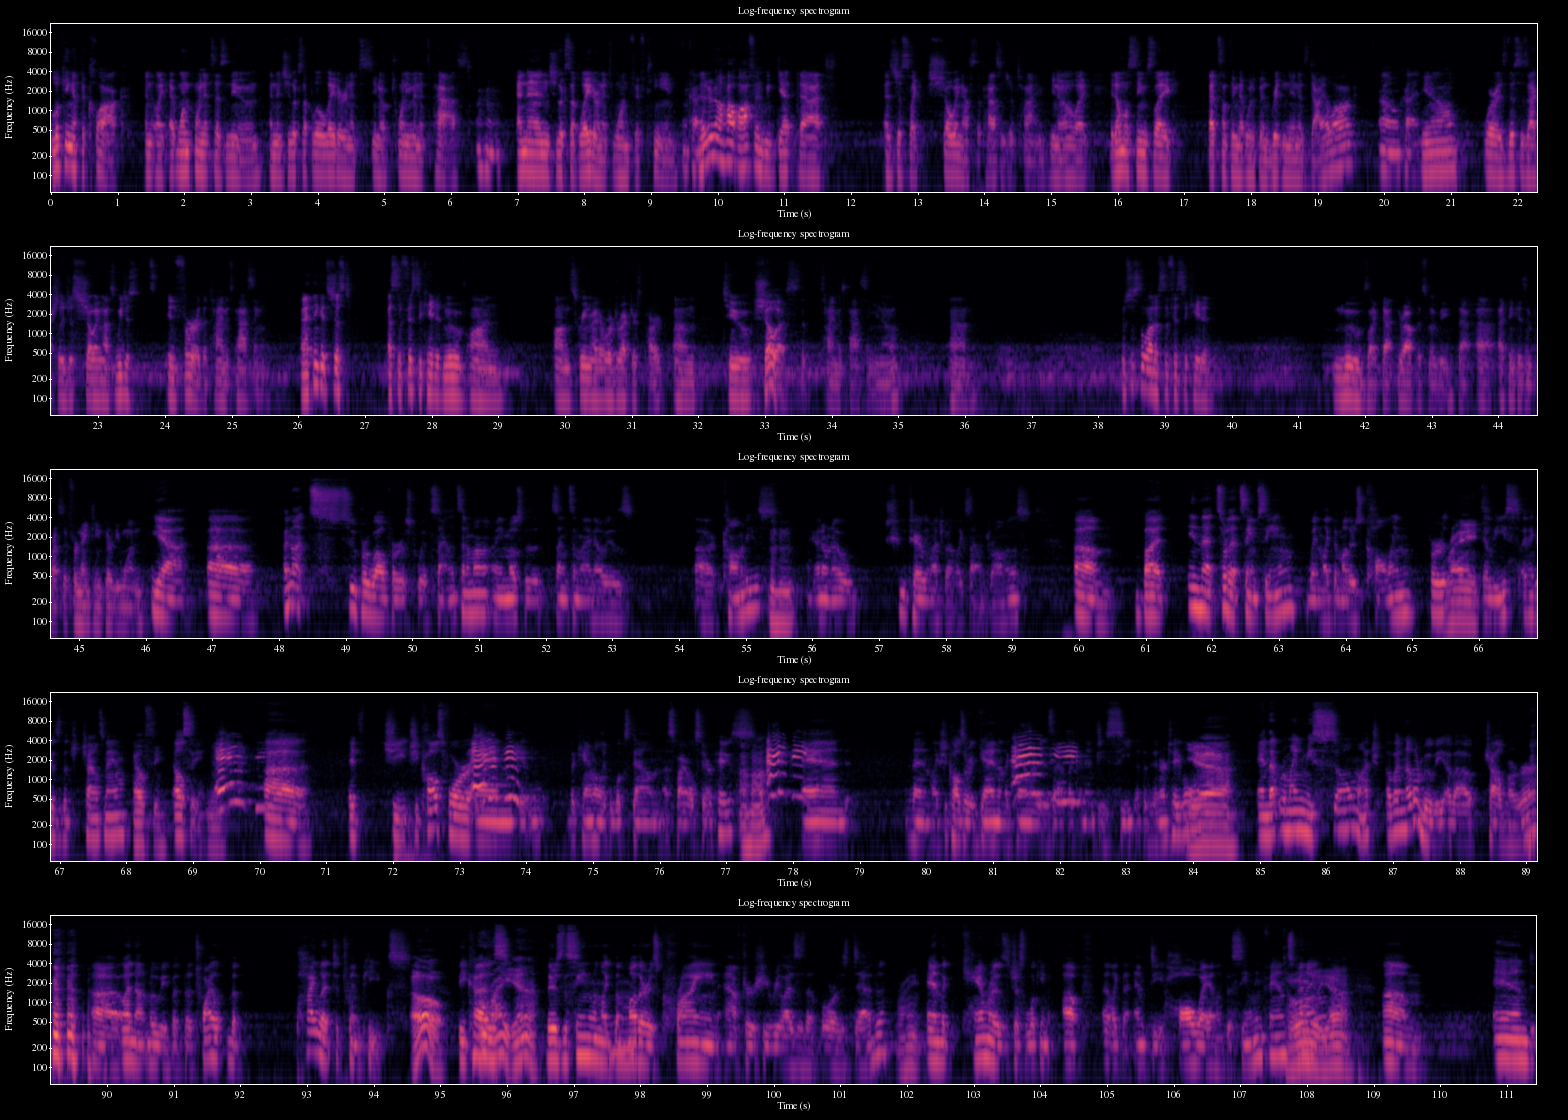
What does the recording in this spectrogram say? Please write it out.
looking at the clock, and like at one point it says noon, and then she looks up a little later and it's you know 20 minutes past, Mhm. And then she looks up later and it's 1:15. Okay. And I don't know how often we get that as just like showing us the passage of time. You know, like it almost seems like that's something that would have been written in as dialogue. Oh, okay. You know, whereas this is actually just showing us. We just infer that time is passing, and I think it's just a sophisticated move on on screenwriter or director's part um, to show us that time is passing. You know. Um, there's just a lot of sophisticated moves like that throughout this movie that uh, I think is impressive for 1931. Yeah. Uh, I'm not super well versed with silent cinema. I mean, most of the silent cinema I know is uh, comedies. Mm-hmm. Like, I don't know too terribly much about like silent dramas. Um, but in that sort of that same scene when like the mother's calling for Right, Elise, I think is the child's name, Elsie. Elsie. Yeah. Uh, it's she she calls for her and it, the camera like looks down a spiral staircase Uh huh. and then like she calls her again and the camera is at like an empty seat at the dinner table Yeah. and that reminded me so much of another movie about child murder uh well, not movie but the twilight the pilot to twin peaks oh. because Oh, right. Yeah. there's the scene when like the mother is crying after she realizes that Laura's dead, Right. and the camera is just looking up at like the empty hallway and like the ceiling fan spinning. Totally. Yeah. Um, and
